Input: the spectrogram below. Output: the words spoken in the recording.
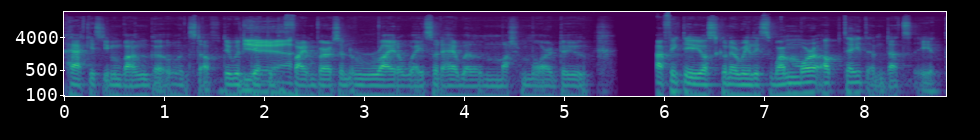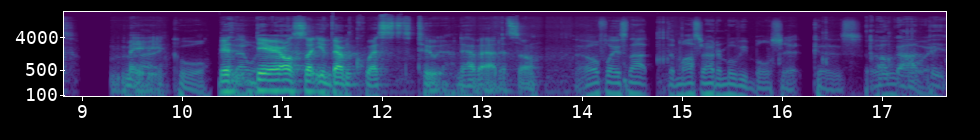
package in one go and stuff. They will get the Yeah. defined version right away, so they will much more do. I think they're just gonna release one more update and that's it. Maybe. Alright, cool. There, there are also event quests too. They have added so. hopefully it's not the Monster Hunter movie bullshit. Because Oh, God, boy. please.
